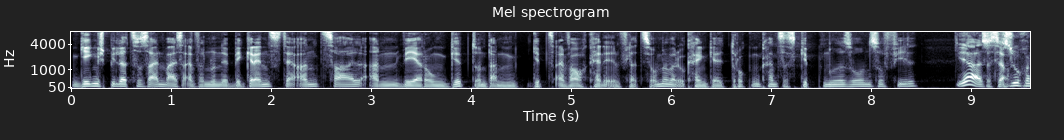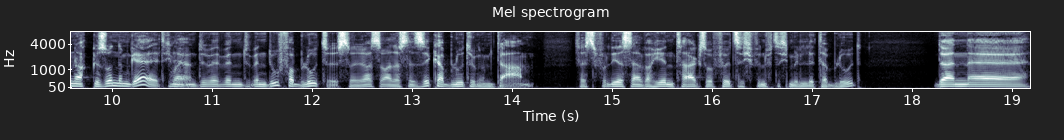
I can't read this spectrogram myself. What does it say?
ein Gegenspieler zu sein, weil es einfach nur eine begrenzte Anzahl an Währungen gibt und dann gibt es einfach auch keine Inflation mehr, weil du kein Geld drucken kannst. Es gibt nur so und so viel. Ja, es Das ist die ja Suche nach gesundem Geld. Ich meine, Ja. wenn, wenn du verblutest, du hast eine Sickerblutung im Darm, das heißt, du verlierst einfach jeden Tag so 40, 50 Milliliter Blut, dann äh,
